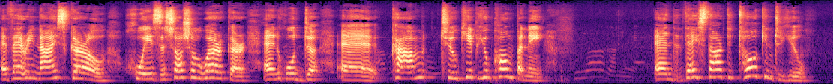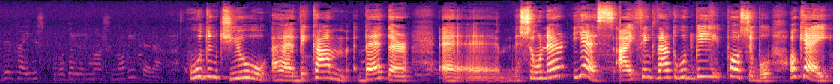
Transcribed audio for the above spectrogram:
a very nice girl who is a social worker and would uh, come to keep you company. And they started talking to you wouldn't you uh, become better uh, sooner? Yes, I think that would be possible. Okay,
